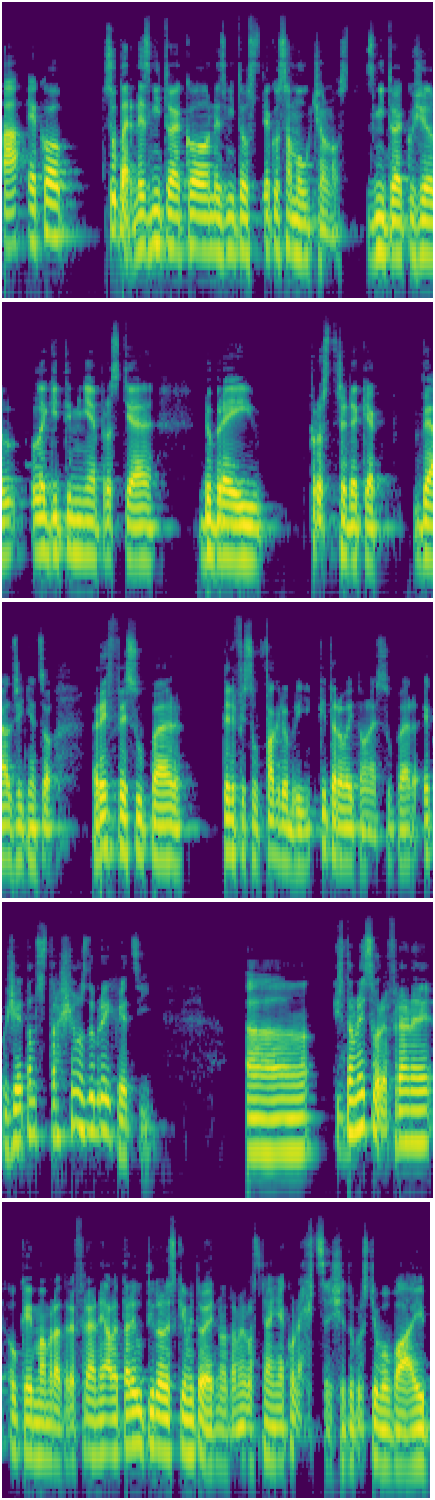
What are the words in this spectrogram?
A jako super, nezní to jako, nezní to jako samoučelnost. Zní to jako, že legitimně prostě dobrý prostředek, jak vyjádřit něco. Riffy super, ty riffy jsou fakt dobrý, kytarový tón je super. Jakože je tam strašně moc dobrých věcí. Uh, že tam nejsou refrény, OK, mám rád refrény, ale tady u téhle desky mi to jedno, tam je vlastně ani jako nechceš, je to prostě o, vibe,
